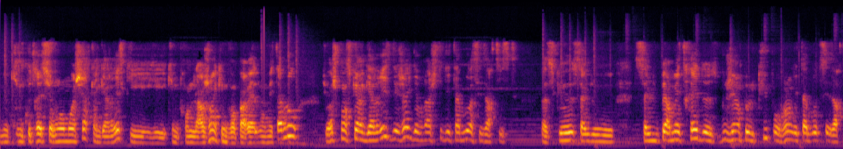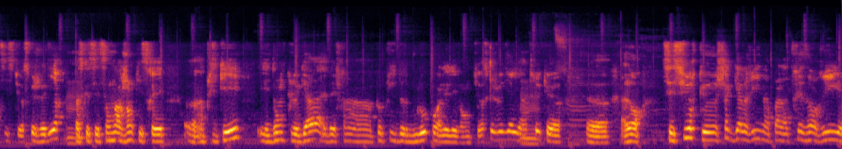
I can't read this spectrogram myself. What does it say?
mais qui me coûterait sûrement moins cher qu'un galeriste qui, qui, me prend de l'argent et qui ne me vend pas réellement mes tableaux. Tu vois, je pense qu'un galeriste, déjà, il devrait acheter des tableaux à ses artistes. Parce que ça lui, ça lui permettrait de se bouger un peu le cul pour vendre les tableaux de ses artistes. Tu vois ce que je veux dire? Mmh. Parce que c'est son argent qui serait euh, impliqué. Et donc, le gars, eh ben, ferait un peu plus de boulot pour aller les vendre. Tu vois ce que je veux dire? Il y a un mmh. truc. Euh, euh, alors, c'est sûr que chaque galerie n'a pas la trésorerie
